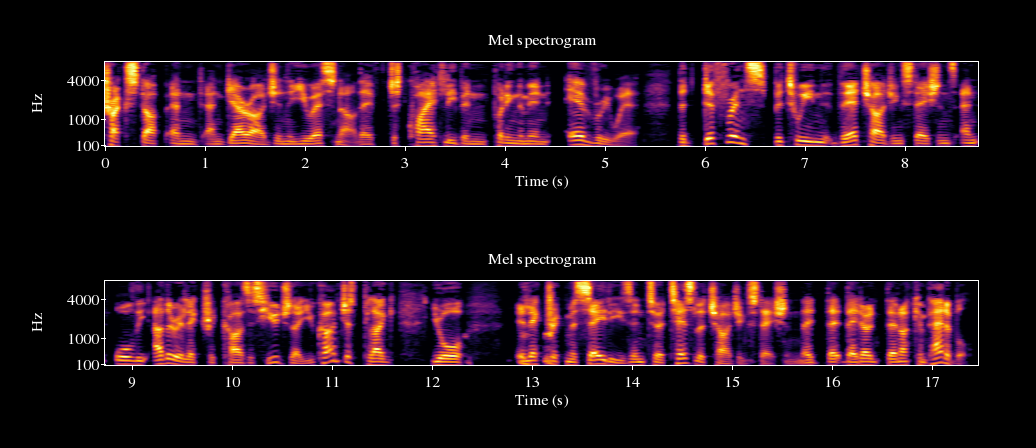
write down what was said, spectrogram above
truck stop and, and garage in the US now. They've just quietly been putting them in everywhere. The difference between their charging stations and all the other electric cars is huge though. You can't just plug your electric Mercedes into a Tesla charging station. They, they, they don't, they're not compatible.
